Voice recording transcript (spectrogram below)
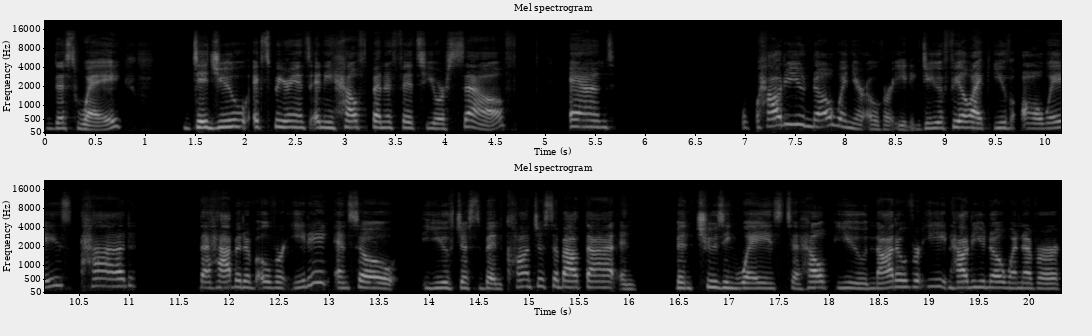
this way, did you experience any health benefits yourself? And how do you know when you're overeating? Do you feel like you've always had the habit of overeating. And so you've just been conscious about that and been choosing ways to help you not overeat. How do you know whenever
